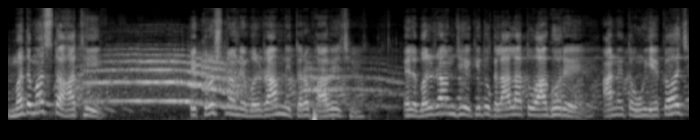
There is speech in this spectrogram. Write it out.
મદમસ્ત હાથી એ કૃષ્ણ અને બલરામની તરફ આવે છે. એટલે બલરામજીએ કીધું કે, લાલા, તું આઘો રે આને તો હું એક જ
